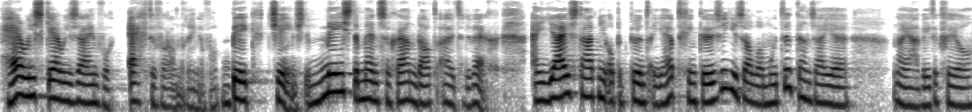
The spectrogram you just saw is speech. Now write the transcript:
Harry scary zijn voor echte veranderingen, voor big change. De meeste mensen gaan dat uit de weg. En jij staat nu op het punt en je hebt geen keuze. Je zal wel moeten, tenzij je, nou ja, weet ik veel,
